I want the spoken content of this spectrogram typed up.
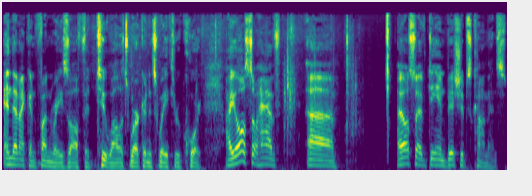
And then I can fundraise off it too while it's working its way through court. I also have uh, I also have Dan Bishop's comments.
